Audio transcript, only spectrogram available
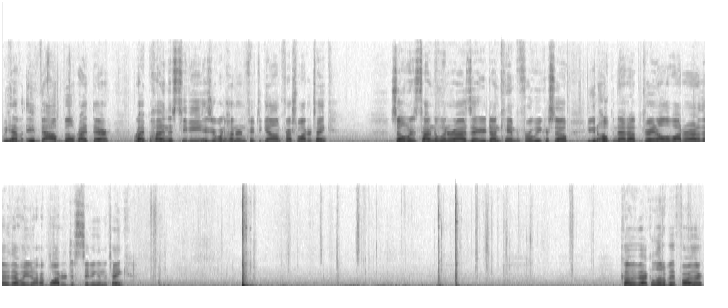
we have a valve built right there. Right behind this TV is your 150 gallon freshwater tank. So when it's time to winterize it or you're done camping for a week or so, you can open that up, drain all the water out of there. That way you don't have water just sitting in the tank. coming back a little bit farther.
